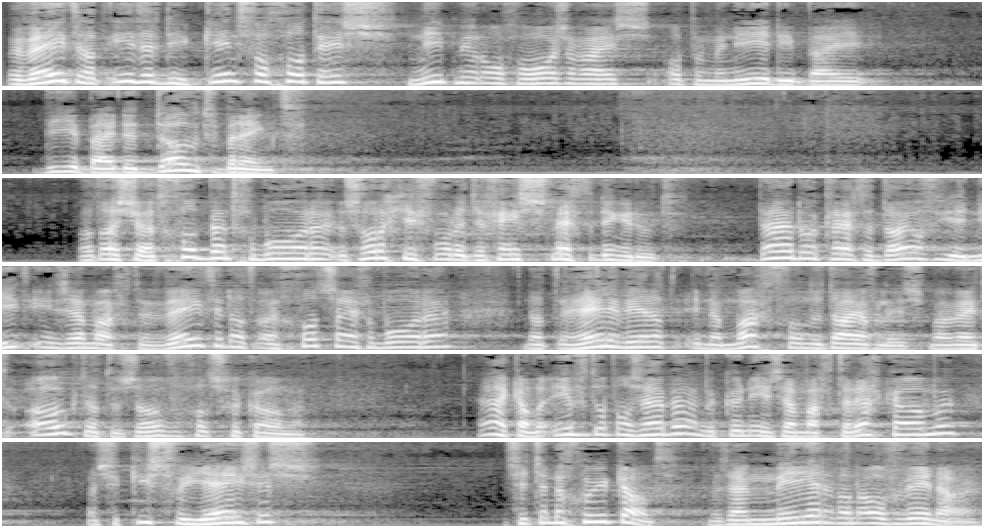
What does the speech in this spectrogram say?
We weten dat ieder die kind van God is, niet meer ongehoorzaam is op een manier die, bij, die je bij de dood brengt. Want als je uit God bent geboren, zorg je ervoor dat je geen slechte dingen doet. Daardoor krijgt de duivel je niet in zijn macht. We weten dat we uit God zijn geboren en dat de hele wereld in de macht van de duivel is. Maar we weten ook dat de Zoon van God is gekomen. Ja, hij kan er invloed op ons hebben, we kunnen in zijn macht terechtkomen. Als je kiest voor Jezus, zit je aan de goede kant. We zijn meer dan overwinnaar.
